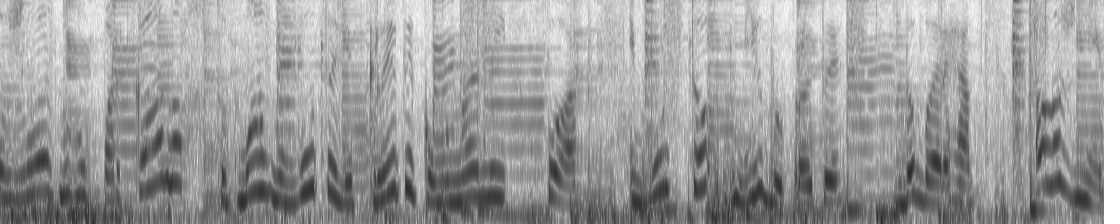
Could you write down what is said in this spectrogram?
Довжелезного паркану тут мав би бути відкритий комунальний парк, і будь-хто зміг би пройти до берега. Але ж ні,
